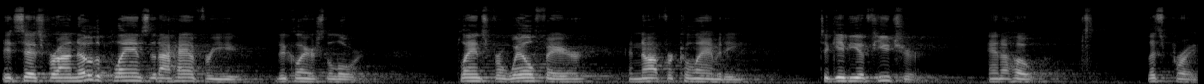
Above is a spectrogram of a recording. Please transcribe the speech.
it says, For I know the plans that I have for you, declares the Lord. Plans for welfare and not for calamity, to give you a future and a hope. Let's pray.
